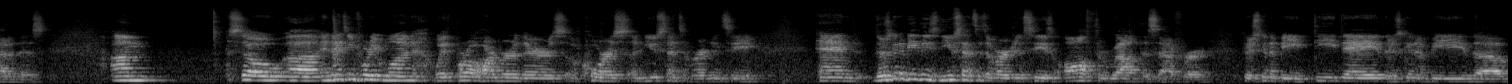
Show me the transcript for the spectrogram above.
out of this. Um, so uh, in 1941, with Pearl Harbor, there's of course a new sense of urgency, and there's going to be these new senses of urgencies all throughout this effort. There's going to be D-Day, there's going to be the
